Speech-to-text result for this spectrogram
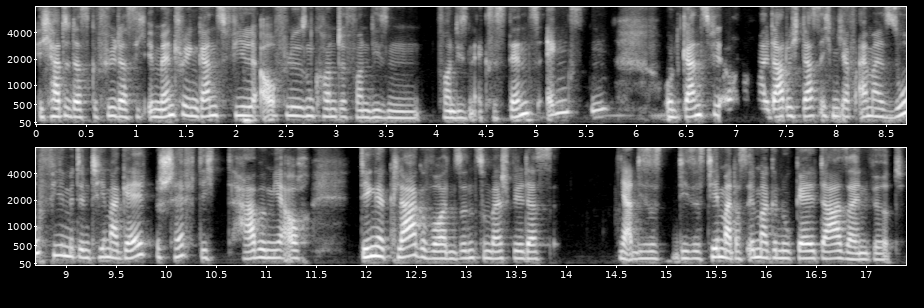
ich hatte das Gefühl, dass ich im Mentoring ganz viel auflösen konnte von diesen von diesen Existenzängsten und ganz viel auch noch mal dadurch, dass ich mich auf einmal so viel mit dem Thema Geld beschäftigt habe, mir auch Dinge klar geworden sind, zum Beispiel, dass ja, dieses dieses Thema, dass immer genug Geld da sein wird.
